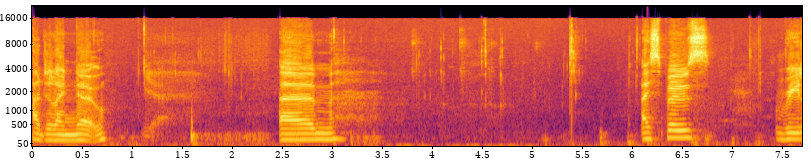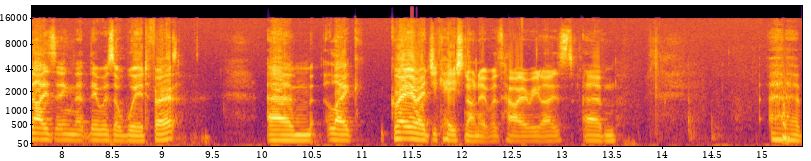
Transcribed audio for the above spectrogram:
How did I know? Yeah. Um, I suppose realizing that there was a word for it, um, like greater education on it was how I realized. Um, uh,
